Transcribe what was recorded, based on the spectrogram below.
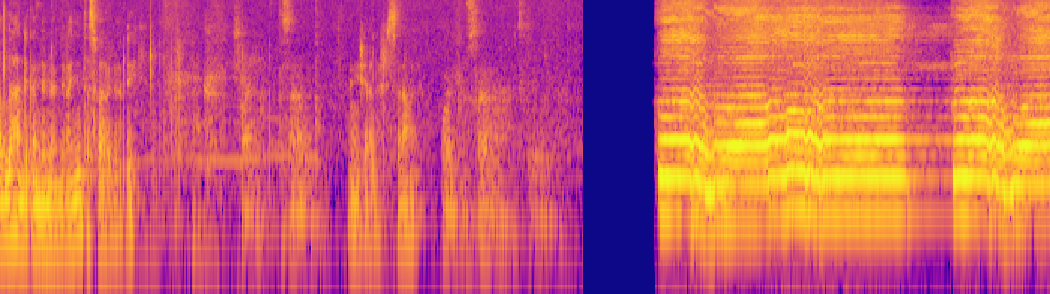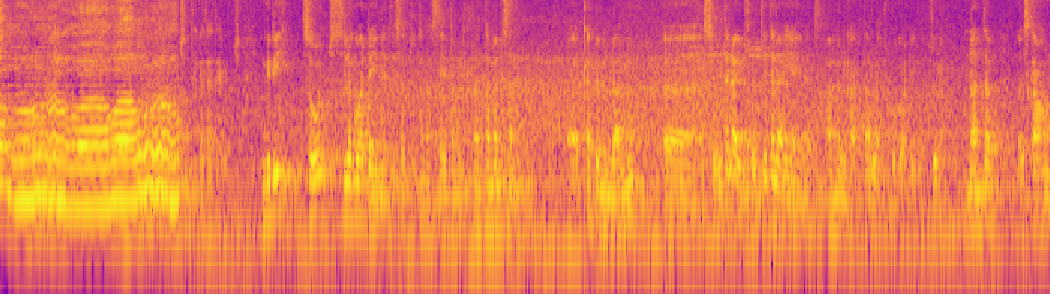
አላህ አንድ ቀን እንደሚያገናኘን ተስፋ አደርጋለሁ። ሰላም ወረህመቱላሂ ወበረካቱህ። ችን ተከታታዮች እንግዲህ ሰዎች ስለ ጓደኝነት የሰጡትን አስተያየት ተመልክተን ተመልሰን ቅድም እንዳልነው ሰው የተለያዩ ሰዎች የተለያየ አይነት አመለካከት አላቸው በጓደኝነት ዙሪያ። እናንተም እስካሁን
